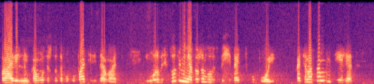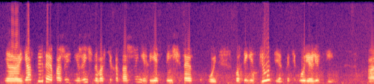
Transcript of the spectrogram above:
правильным кому-то что-то покупать или давать. И, может быть, кто-то меня тоже может посчитать скупой. Хотя на самом деле э, я открытая по жизни женщина во всех отношениях, и я себя не считаю скупой. Просто есть люди, категория людей, э,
